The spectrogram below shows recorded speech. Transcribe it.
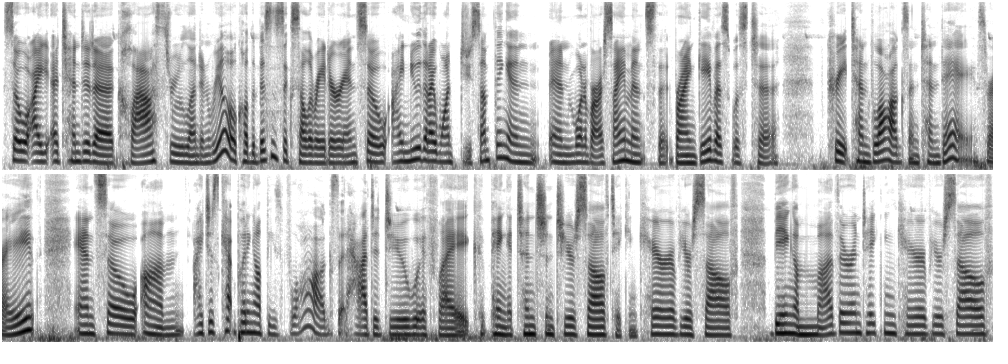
so I attended a class through London Real called the Business Accelerator, and so I knew that I wanted to do something. And and one of our assignments that Brian gave us was to create 10 vlogs in 10 days, right? And so um, I just kept putting out these vlogs that had to do with like paying attention to yourself, taking care of yourself, being a mother and taking care of yourself,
